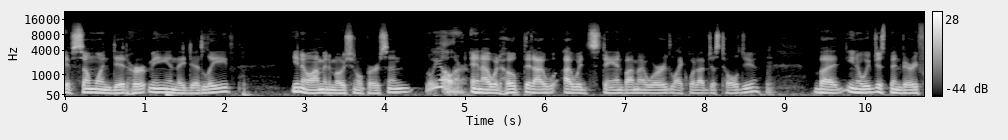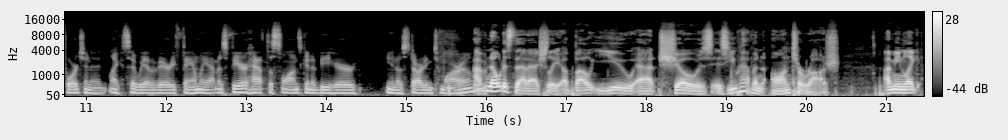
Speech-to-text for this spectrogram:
if someone did hurt me and they did leave, you know, I'm an emotional person, We all are. and I would hope that I w- I would stand by my word, like what I've just told you. But you know, we've just been very fortunate. Like I said, we have a very family atmosphere. Half the salon's going to be here, you know, starting tomorrow. I've noticed that actually about you at shows is you have an entourage. I mean, like,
